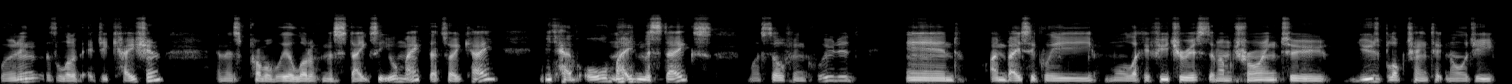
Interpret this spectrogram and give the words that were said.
learning there's a lot of education and there's probably a lot of mistakes that you'll make. That's okay. We have all made mistakes, myself included, and I'm basically more like a futurist and I'm trying to use blockchain technology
